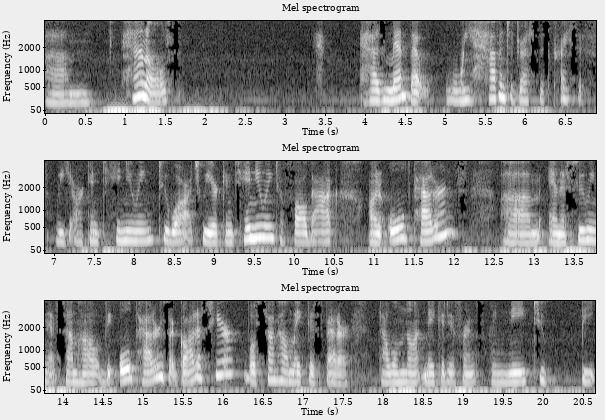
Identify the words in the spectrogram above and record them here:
um, panels has meant that we haven't addressed this crisis. We are continuing to watch. We are continuing to fall back on old patterns um, and assuming that somehow the old patterns that got us here will somehow make this better. That will not make a difference. We need to be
